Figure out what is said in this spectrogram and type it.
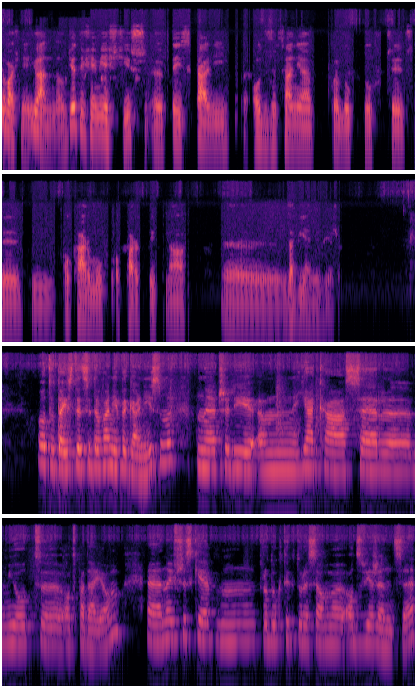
No właśnie, Joanno, gdzie Ty się mieścisz e, w tej skali odrzucania produktów czy, czy mm, pokarmów opartych na zabijaniu zwierząt? O, tutaj zdecydowanie weganizm, czyli jajka, ser, miód e, odpadają. E, no i wszystkie mm, produkty, które są odzwierzęce.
